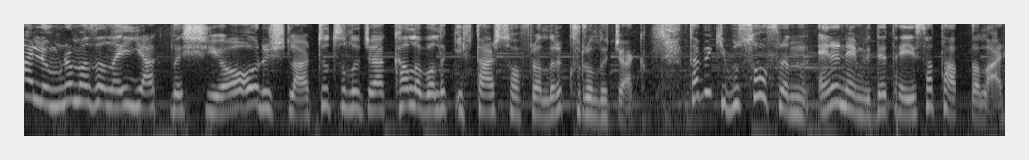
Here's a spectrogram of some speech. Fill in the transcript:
Malum Ramazan ayı yaklaşıyor, oruçlar tutulacak, kalabalık iftar sofraları kurulacak. Tabii ki bu sofranın en önemli detayı ise tatlılar.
